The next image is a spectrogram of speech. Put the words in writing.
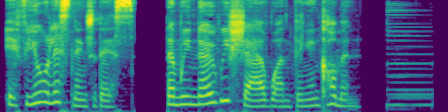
If you're listening to this, then we know we share one thing in common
